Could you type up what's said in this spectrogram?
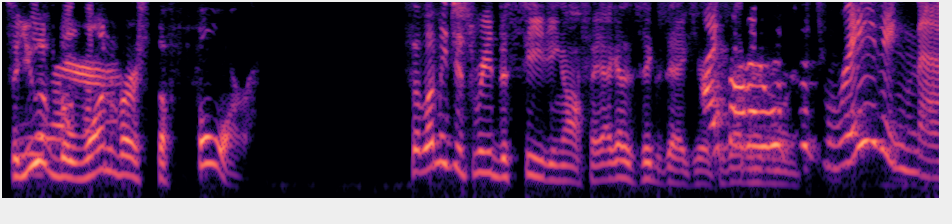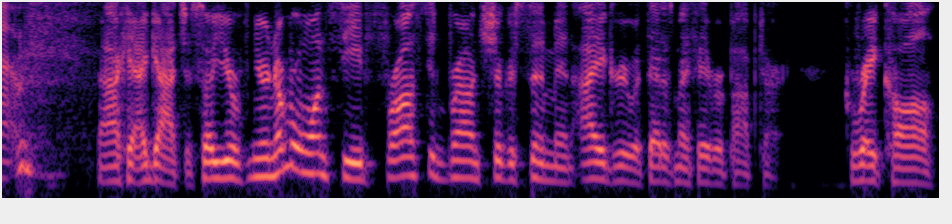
So you have the one versus the four. So let me just read the seeding off. I got a zigzag here. I thought got I was just rating them. Okay, I got you. So your your number one seed, frosted brown sugar cinnamon. I agree with that. Is my favorite pop tart. Great call.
